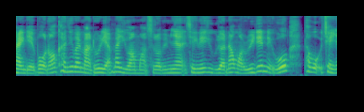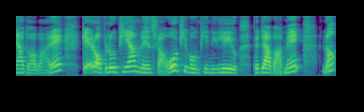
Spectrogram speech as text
နိုင်တယ်ပေါ့နော်ခန်းကြီးပိုင်းမှာတို့တွေအမှတ်ယူအောင်မှာဆိုတော့မြန်မြန်အချိန်လေးယူပြီးတော့နောက်မှာ reading တွေကိုဖတ်ဖို့အချိန်ရသွားပါတယ်ကဲအဲ့တော့ဘလို့ဖြေရမလဲဆိုတာကိုဖြေပုံဖြေနည်းလေးကိုပြပြပါမယ်နော်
